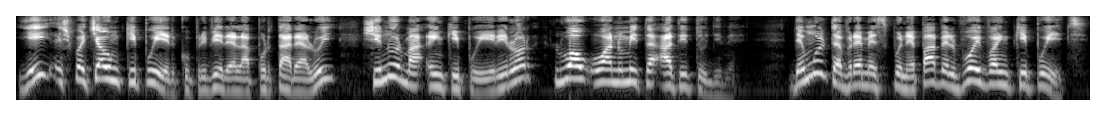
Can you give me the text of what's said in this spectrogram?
Ei își făceau închipuiri cu privire la purtarea lui și în urma închipuirilor luau o anumită atitudine. De multă vreme, spune Pavel, voi vă închipuiți.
